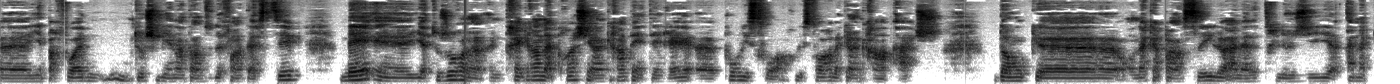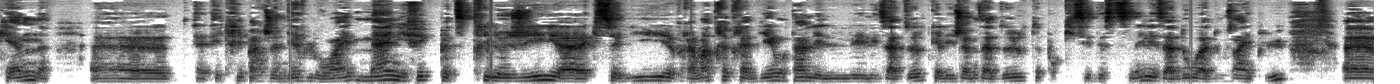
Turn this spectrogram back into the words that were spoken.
Euh, il y a parfois une touche bien entendu de fantastique, mais euh, il y a toujours une très grande approche et un grand intérêt pour l'histoire, l'histoire avec un grand H. Donc, on n'a qu'à penser là, à la trilogie Anakin, euh, écrit par Geneviève Louin. Magnifique petite trilogie euh, qui se lit vraiment très très bien, autant les, les, adultes que les jeunes adultes pour qui c'est destiné, les ados à 12 ans et plus, euh,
